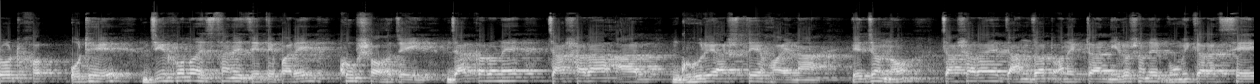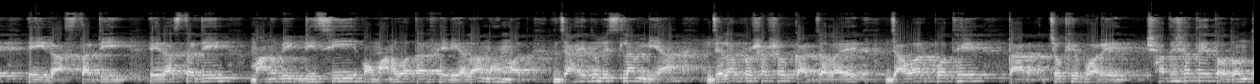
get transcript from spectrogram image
রোড উঠে যে কোনো স্থানে যেতে পারে খুব সহজেই, যার কারণে চাষারা আর ঘুরে আসতে হয় না। এর জন্য চাষারায় যানজট অনেকটা নিরসনের ভূমিকা রাখছে এই রাস্তাটি। এই রাস্তাটি মানবিক ডিসি ও মানবতার ফেরিয়ালা মোহাম্মদ জাহিদুল ইসলাম মিয়া জেলা প্রশাসক কার্যালয়ে যাওয়ার পথে তার চোখে পড়ে। সাথে সাথে তদন্ত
